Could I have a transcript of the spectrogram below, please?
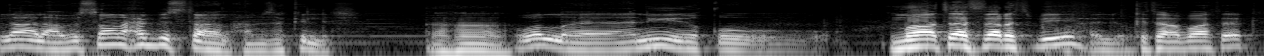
لا لا بس أنا أحب ستايل حمزة كلش. أها. والله أنيق واحب ما تأثرت به. كتاباتك؟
